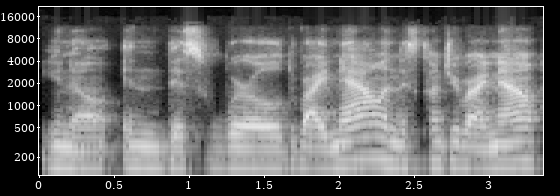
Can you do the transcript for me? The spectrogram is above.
you know, in this world right now, in this country right now,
